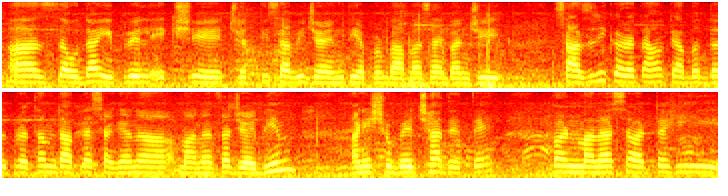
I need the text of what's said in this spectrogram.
आज चौदा एप्रिल एकशे छत्तीसावी जयंती आपण बाबासाहेबांची साजरी करत आहोत. त्याबद्दल प्रथमतः आपल्या सगळ्यांना मानाचा जयभीम आणि शुभेच्छा देते. पण मला असं वाटतं ही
